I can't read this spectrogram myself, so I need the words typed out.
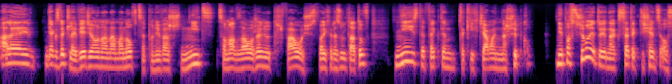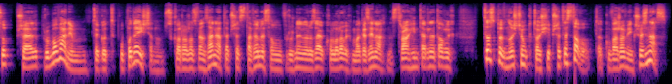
ale jak zwykle wiedzie ona na manowce, ponieważ nic, co ma w założeniu trwałość swoich rezultatów, nie jest efektem takich działań na szybko. Nie powstrzymuje to jednak setek tysięcy osób przed próbowaniem tego typu podejścia. No, skoro rozwiązania te przedstawione są w różnego rodzaju kolorowych magazynach, na stronach internetowych, to z pewnością ktoś je przetestował. Tak uważa większość z nas.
